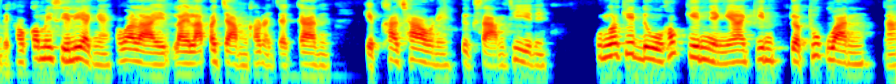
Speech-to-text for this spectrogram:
แต่เขาก็ไม่ซีเรียสไง เพราะว่ารายรายรับประจำเขาเนี่ยจากการเก็บค่าเช่านี่ตึกสามที่นี่คุณก็คิดดูเขากินอย่างเงี้ยกินเกือบทุกวันนะ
